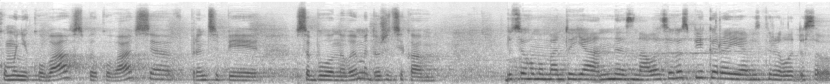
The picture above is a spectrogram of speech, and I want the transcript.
комунікував, спілкувався. В принципі, все було новим і дуже цікавим. До цього моменту я не знала цього спікера. Я відкрила для себе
